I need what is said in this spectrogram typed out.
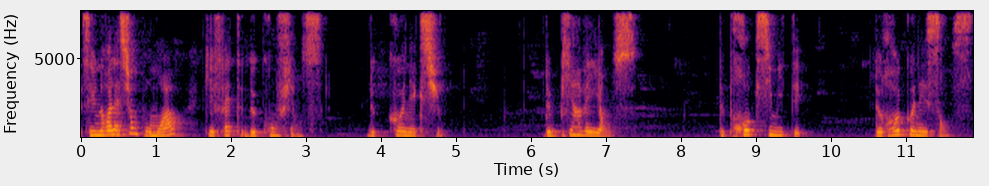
C'est une relation pour moi qui est faite de confiance, de connexion, de bienveillance, de proximité, de reconnaissance,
